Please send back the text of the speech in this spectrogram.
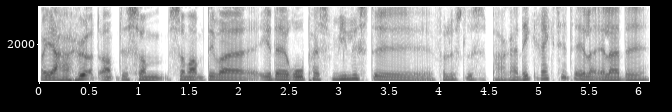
og jeg har hørt om det, som, som om det var et af Europas vildeste øh, forlystelsesparker. Er det ikke rigtigt, eller, eller er det...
